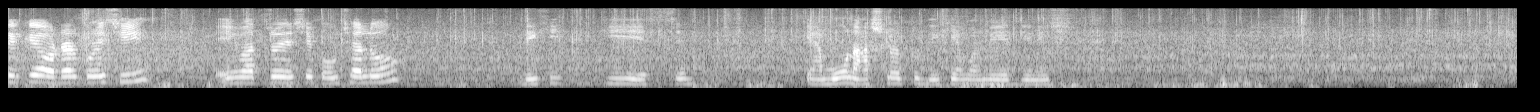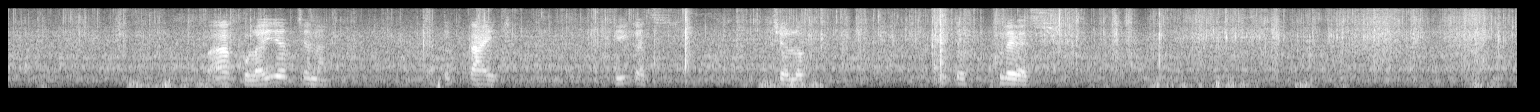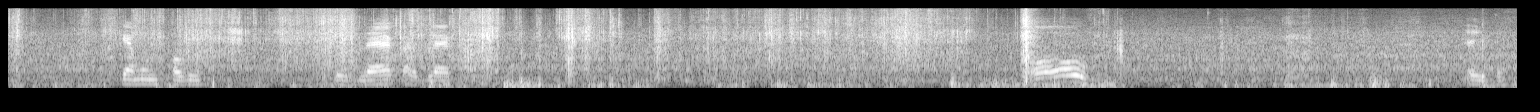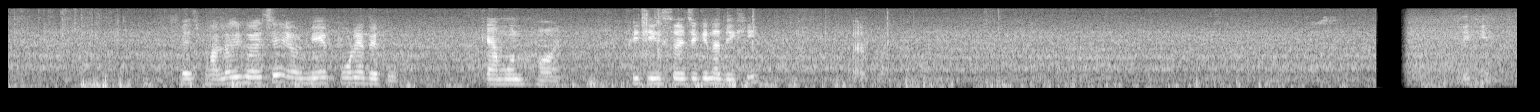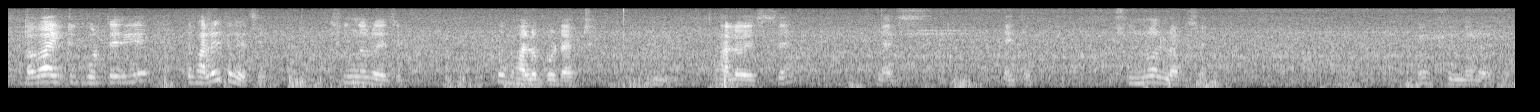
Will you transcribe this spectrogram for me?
থেকে অর্ডার করেছি। এইমাত্র এসে পৌঁছালো। দেখি কি এসছে। কেমন আসলো একটু দেখি আমার মেয়ের জিনিস। পা খোলাই যাচ্ছে না। এত টাইট ঠিক আছে। চলো। তো, খুলে গেছে। কেমন হবে? তো ব্ল্যাক আর ব্ল্যাক ও এই তো। বেশ ভালোই হয়েছে। এবার মেয়ে পরে দেখুক কেমন হয়। ফিটিংস হয়েছে কিনা দেখি তারপর দেখি বাবা, একটু ঘুরতে দিয়ে তো ভালোই তো হয়েছে। সুন্দর হয়েছে। খুব ভালো প্রোডাক্ট ভালো এসছে। ব্যাস, এই তো। সুন্দর লাগছে। খুব সুন্দর হয়েছে।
